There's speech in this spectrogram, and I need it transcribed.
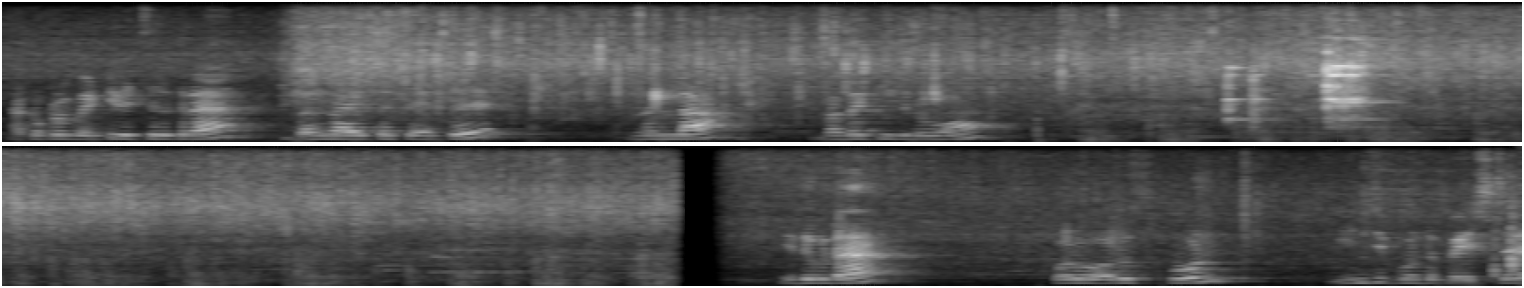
அதுக்கப்புறம் வெட்டி வச்சுருக்கிற வெங்காயத்தை சேர்த்து நல்லா வதக்கிக்கிடுவோம். இது கூட ஒரு ஒரு ஸ்பூன் இஞ்சி பூண்டு பேஸ்ட்டு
